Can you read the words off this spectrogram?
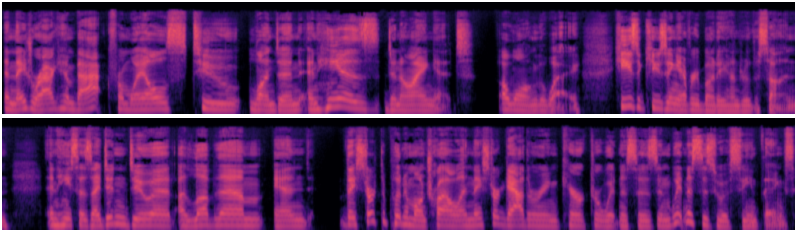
and they drag him back from Wales to London, and he is denying it along the way. He's accusing everybody under the sun. And he says, I didn't do it. I love them. And they start to put him on trial and they start gathering character witnesses and witnesses who have seen things.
